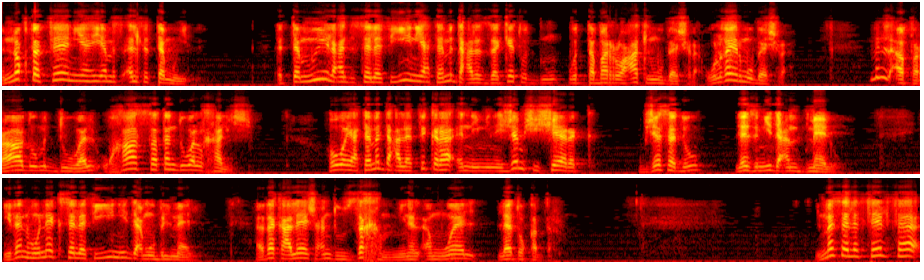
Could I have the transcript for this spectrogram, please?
النقطة الثانية هي مسألة التمويل. التمويل عند السلفيين يعتمد على الزكاة والتبرعات المباشرة والغير مباشرة من الأفراد ومن الدول وخاصة دول الخليج. هو يعتمد على فكرة أن من يجمش يشارك بجسده لازم يدعم بماله. إذا هناك سلفيين يدعموا بالمال. هذاك علاش عنده زخم من الأموال لا تقدر. المسألة الثالثة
